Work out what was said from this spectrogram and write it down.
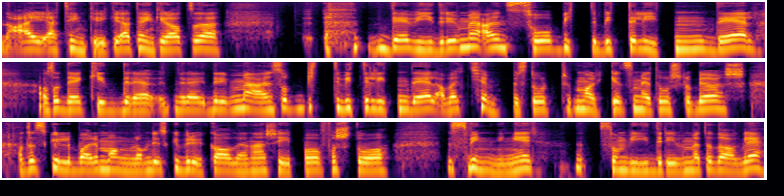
Nei, jeg tenker ikke. Jeg tenker at eh, det vi driver med er en så bitte, bitte liten del, altså det Kid driver med er en så bitte, bitte liten del av et kjempestort marked som heter Oslo Børs, at det skulle bare mangle om de skulle bruke all energi på å forstå svingninger som vi driver med til daglig.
